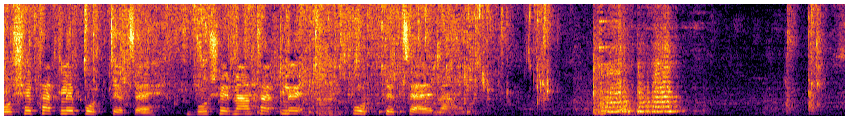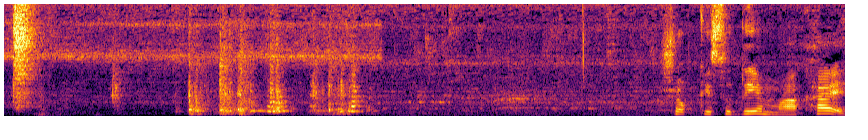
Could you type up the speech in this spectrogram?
বসে থাকলে পড়তে চাই বসে না থাকলে পড়তে চায় না। সব কিছু দিয়ে মাখায়,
